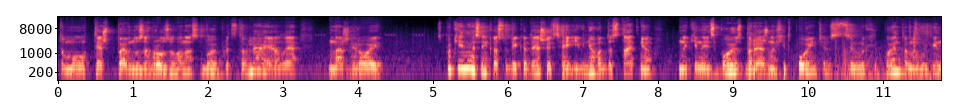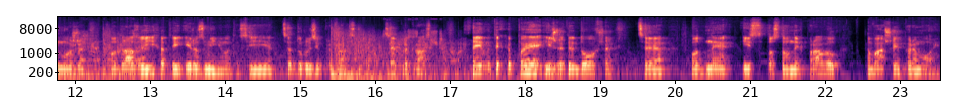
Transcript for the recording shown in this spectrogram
Тому теж певну загрозу вона собою представляє, але наш герой спокійнесенько собі кадешиться, і в нього достатньо на кінець бою збережено хітпоінтів. З цими хітпоінтами він може одразу їхати і розмінюватись. І це, друзі, прекрасно. Це прекрасно. Сейвити ХП і жити довше це одне із основних правил вашої перемоги.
